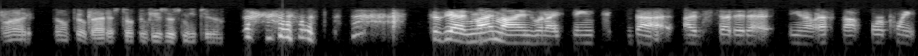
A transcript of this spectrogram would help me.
Well, don't feel bad. It still confuses me too. Because yeah, in my mind, when I think that I've set it at you know f stop 4.5,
